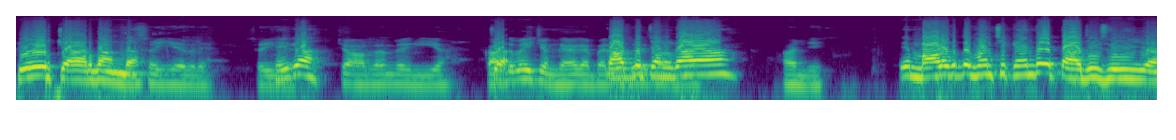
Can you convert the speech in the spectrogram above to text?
ਪਿਓਰ ਚਾਰ ਦੰਦ ਆ। ਸਹੀ ਹੈ ਵੀਰੇ ਸਹੀ ਠੀਕ ਹੈ। ਆ? ਚਾਰ ਦੰਦ ਹੈਗੀ ਆ। ਕੱਦ ਬਈ ਚੰਗਾ ਹੈਗਾ ਪਹਿਲੇ ਕੱਦ ਚੰਗਾ ਆ। ਹਾਂਜੀ। ਤੇ ਮਾਲਕ ਤੇ ਵੰਸ਼ ਕਹਿੰਦੇ ਤਾਜੀ ਸੂਈ ਆ।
